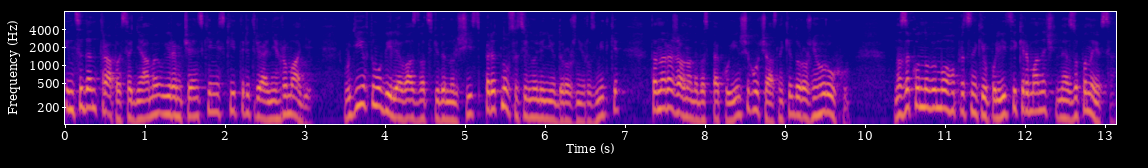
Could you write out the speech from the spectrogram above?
Інцидент трапився днями у Яремчанській міській територіальній громаді. Водій автомобіля ВАЗ-2106 перетнув суцільну лінію дорожньої розмітки та наражав на небезпеку інших учасників дорожнього руху. На законну вимогу працівників поліції керманич не зупинився.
